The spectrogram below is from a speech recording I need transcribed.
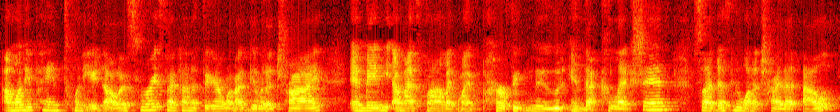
I'm only paying $28 for it, so I kind of figured why not give it a try. And maybe I might find like my perfect nude in that collection. So I definitely want to try that out.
